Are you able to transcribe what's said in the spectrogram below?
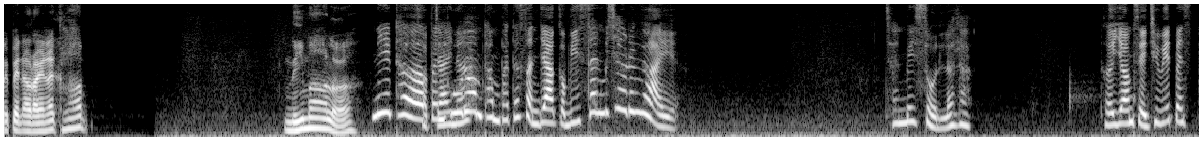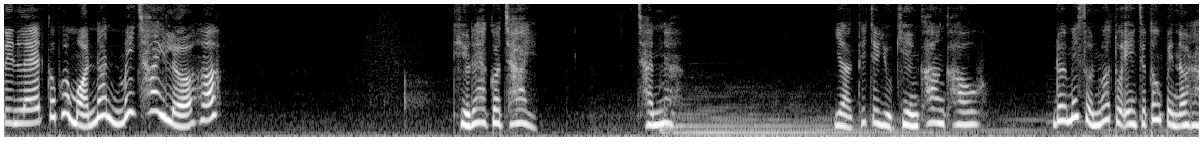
ไม่เป็นอะไรนะครับหนีมาเหรอ นี่เธอขอบเป็นใจผู้นะร่วมทำพันธสัญญากับวีเซนไม่ใช่หรือไง ฉันไม่สนแล้วล่ะ เธอยอมเสียชีวิตเป็นสตินเลสก็เพื่อหมอนั่นไม่ใช่เหรอฮะ ทีแรกก็ใช่ ฉันน่ะ อยากที่จะอยู่เคียงข้างเขา โดยไม่สนว่าตัวเองจะต้องเป็นอะไร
